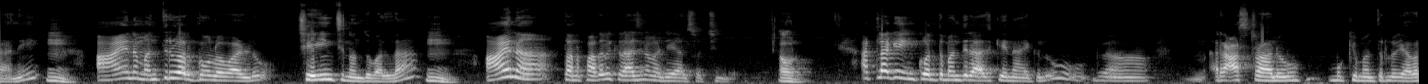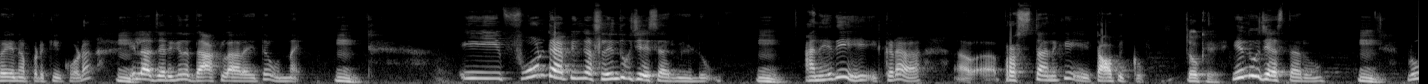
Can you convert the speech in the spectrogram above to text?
కానీ ఆయన మంత్రివర్గంలో వాళ్ళు చేయించినందువల్ల ఆయన తన పదవికి రాజీనామా చేయాల్సి వచ్చింది. అవును. అట్లాగే ఇంకొంతమంది రాజకీయ నాయకులు రాష్ట్రాలు ముఖ్యమంత్రులు ఎవరైనప్పటికీ కూడా ఇలా జరిగిన దాఖలాలు అయితే ఉన్నాయి. ఈ ఫోన్ ట్యాపింగ్ అసలు ఎందుకు చేశారు వీళ్ళు? అనేది ఇక్కడ ప్రస్తుతానికి టాపిక్. ఓకే. ఎందుకు చేస్తారు? ఇప్పుడు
